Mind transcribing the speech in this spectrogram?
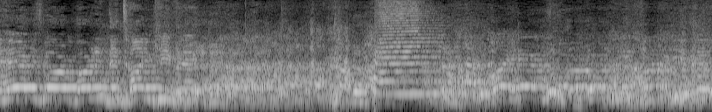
hair is more important than timekeeping. My hair is more important than timekeeping.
